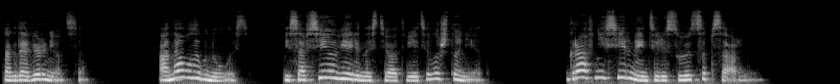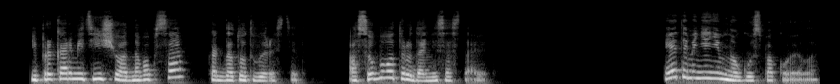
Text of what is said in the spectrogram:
когда вернется, она улыбнулась и со всей уверенностью ответила, что нет. Граф не сильно интересуется псарней. И прокормить еще одного пса, когда тот вырастет, особого труда не составит. Это меня немного успокоило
